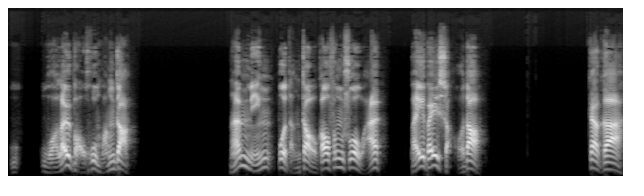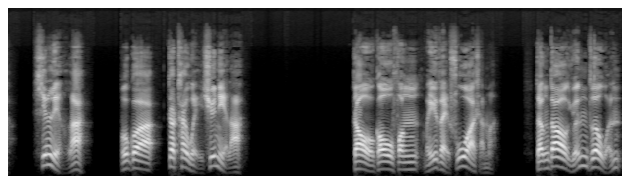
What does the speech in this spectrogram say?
我我来保护盲杖。”南明不等赵高峰说完，摆摆手道：“赵哥，心领了。不过这太委屈你了。”赵高峰没再说什么。等到袁泽文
